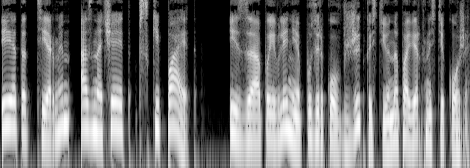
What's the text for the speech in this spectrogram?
и этот термин означает «вскипает» из-за появления пузырьков с жидкостью на поверхности кожи.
